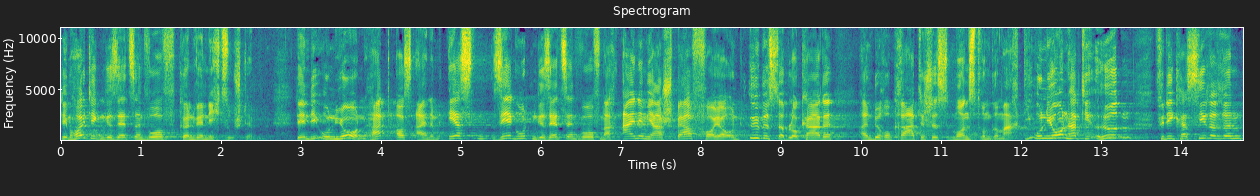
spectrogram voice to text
Dem heutigen Gesetzentwurf können wir nicht zustimmen. Denn die Union hat aus einem ersten sehr guten Gesetzentwurf nach einem Jahr Sperrfeuer und übelster Blockade ein bürokratisches Monstrum gemacht. Die Union hat die Hürden für die Kassiererin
